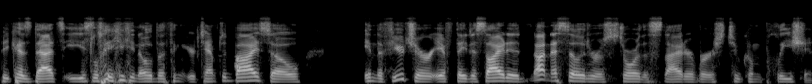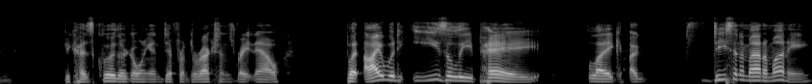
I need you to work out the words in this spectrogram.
because that's easily you know the thing that you're tempted by. So in the future, if they decided not necessarily to restore the Snyderverse to completion, because clearly they're going in different directions right now, but I would easily pay like a decent amount of money,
